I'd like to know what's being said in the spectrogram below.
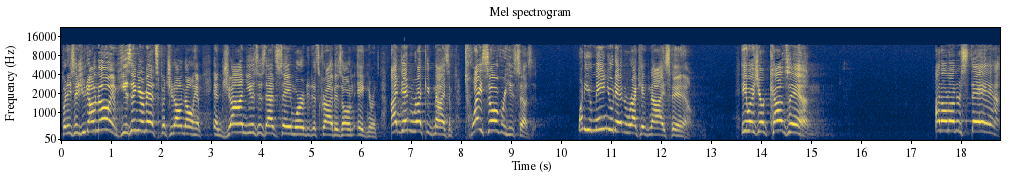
But he says, You don't know him. He's in your midst, but you don't know him. And John uses that same word to describe his own ignorance. I didn't recognize him. Twice over, he says it. What do you mean you didn't recognize him? He was your cousin. I don't understand.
